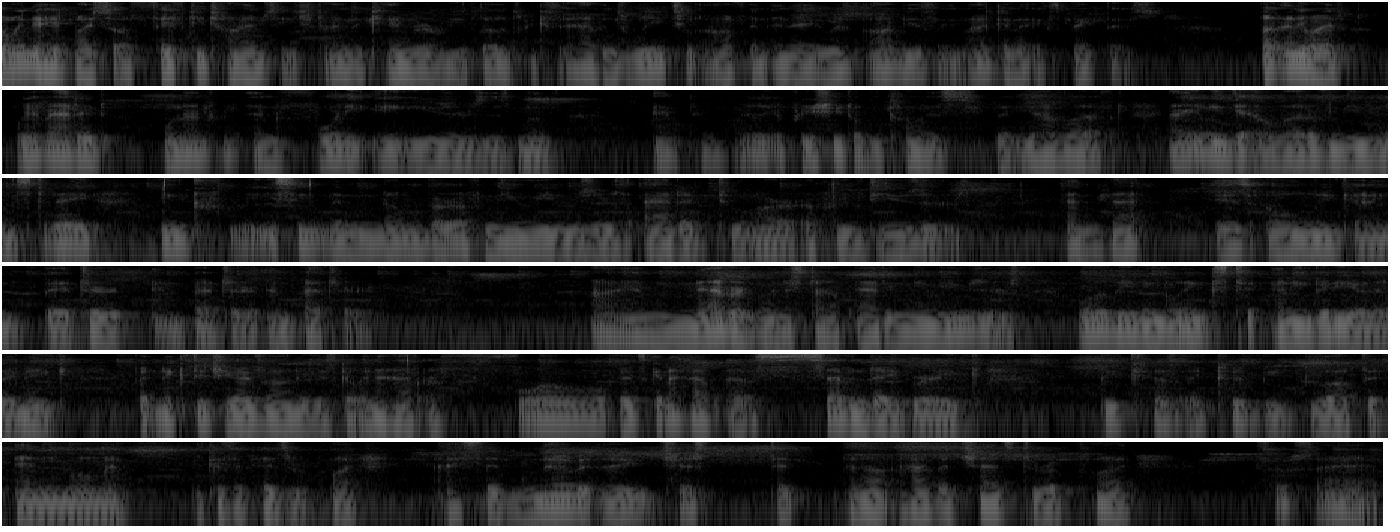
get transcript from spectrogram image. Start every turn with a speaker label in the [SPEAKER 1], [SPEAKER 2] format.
[SPEAKER 1] going to hit myself 50 times each time the camera reloads because it happens way too often and I was obviously not going to expect this. But anyways, we've added 148 users this month and I really appreciate all the comments that you have left. I even get a lot of new ones today, increasing the number of new users added to our approved users, and that is only getting better and better. I am never going to stop adding new users, or leaving links to any video that I make, but Nick DiGiovanni is going to have a four, it's going to have a 7 day break, because I could be blocked at any moment because of his reply. I said no, but I just did not have a chance to reply. So sad.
